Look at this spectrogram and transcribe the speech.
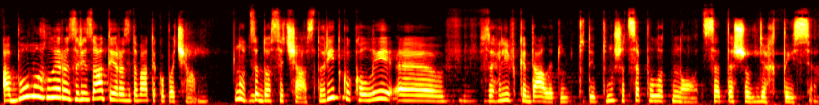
Або могли розрізати і роздавати копачам. Ну, це досить часто. Рідко коли е, взагалі вкидали туди, тому що це полотно, це те, що вдягтися.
